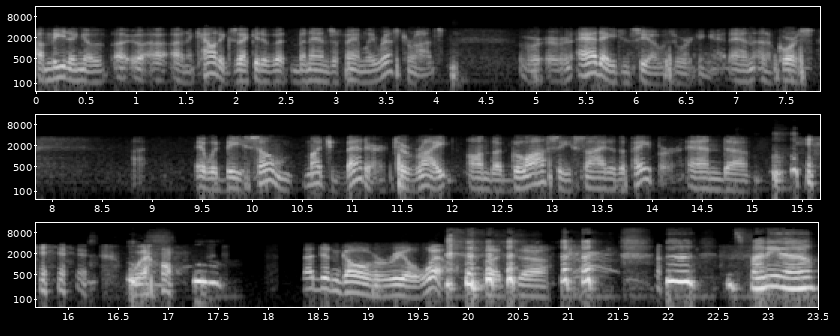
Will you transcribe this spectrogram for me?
a meeting of uh, uh, an account executive at Bonanza Family Restaurants, or, or an ad agency I was working at, and, and of course, it would be so much better to write on the glossy side of the paper, and uh, well, that didn't go over real well, but. Uh, it's funny though.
